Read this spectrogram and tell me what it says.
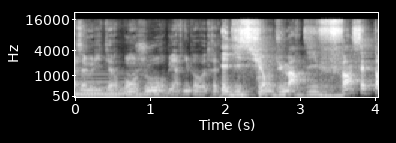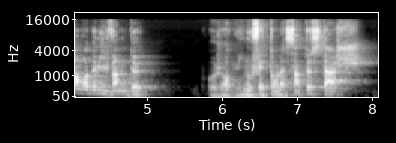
Chers amis bonjour, bienvenue pour votre édition du mardi 20 septembre 2022. Aujourd'hui, nous fêtons la Sainte Eustache.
